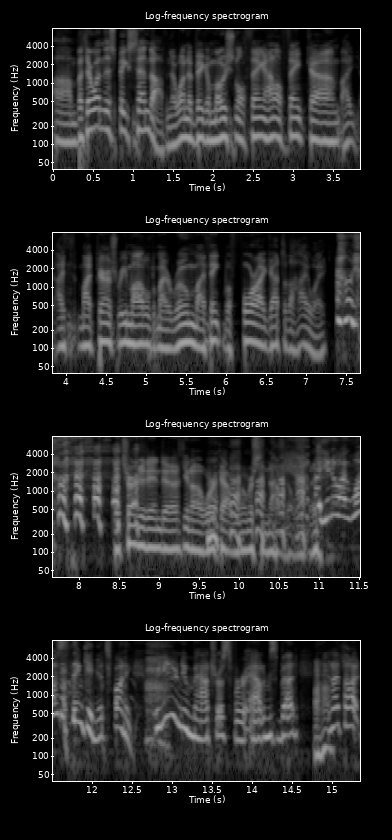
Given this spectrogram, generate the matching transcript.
Um, but there wasn't this big send off, and there wasn't a big emotional thing. I don't think um, I, I my parents remodeled my room. I think before I got to the highway, Oh no! they turned it into you know a workout room or something. Not really, you know, I was thinking. It's funny. We need a new mattress for Adam's bed, Uh-huh. and I thought,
